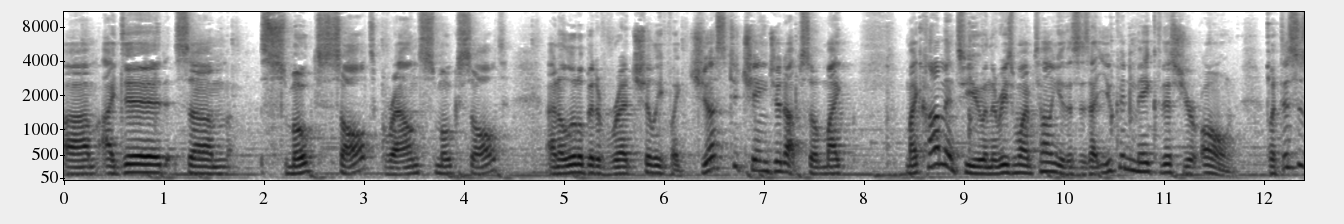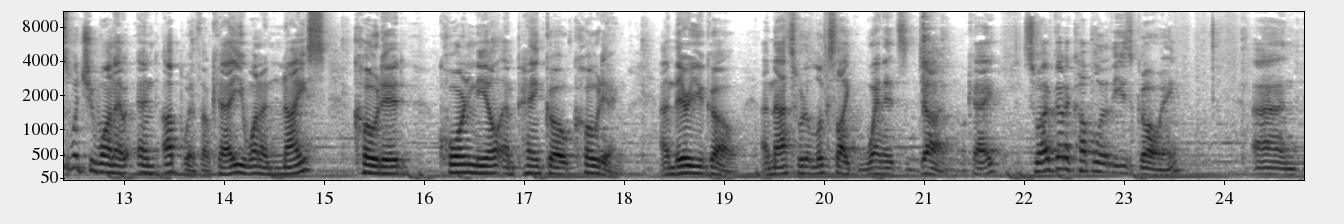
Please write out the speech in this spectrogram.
Um, I did some smoked salt, ground smoked salt, and a little bit of red chili flake, just to change it up. So my my comment to you, and the reason why I'm telling you this, is that you can make this your own. But this is what you want to end up with, okay? You want a nice coated cornmeal and panko coating. And there you go. And that's what it looks like when it's done, okay? So I've got a couple of these going. And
